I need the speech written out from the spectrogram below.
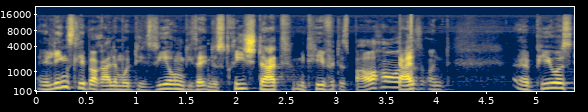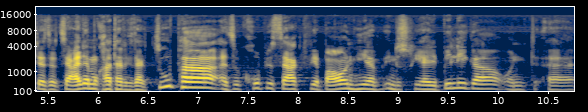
eine linksliberale Modernisierung dieser Industriestadt mit Hilfe des Bauhauses. Und äh, Pius, der Sozialdemokrat, hat gesagt, super, also Gropius sagt, wir bauen hier industriell billiger und, äh,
